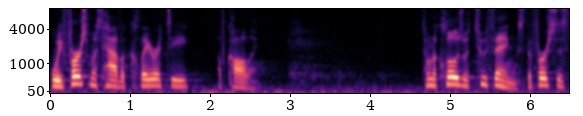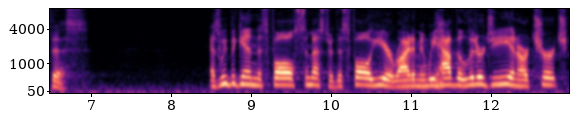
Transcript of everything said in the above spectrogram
Well, we first must have a clarity of calling. So I'm going to close with two things. The first is this. As we begin this fall semester, this fall year, right? I mean, we have the liturgy in our church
